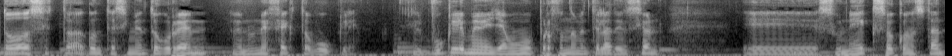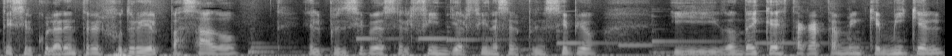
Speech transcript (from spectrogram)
todos estos acontecimientos ocurrían en un efecto bucle. El bucle me llamó profundamente la atención. eh, su nexo constante y circular entre el futuro y el pasado. El principio es el fin y el fin es el principio. Y donde hay que destacar también que Mikkel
